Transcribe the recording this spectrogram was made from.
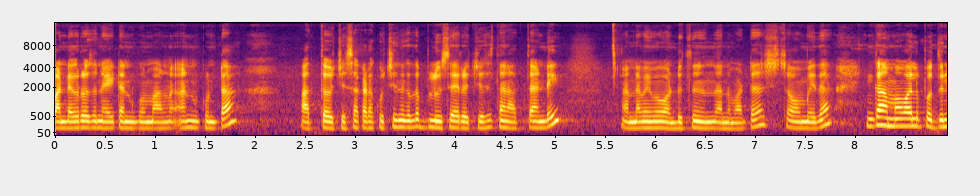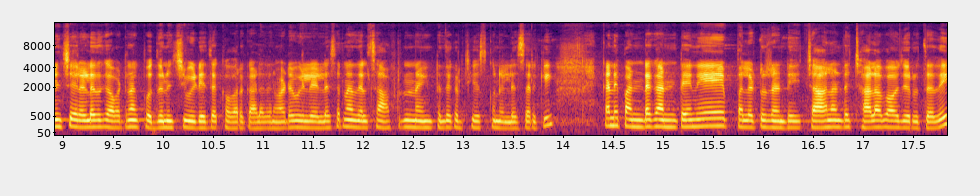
పండగ రోజు నైట్ అనుకు అనుకుంటా. అత్త వచ్చేసి అక్కడ కూర్చుంది కదా బ్లూ శారీ వచ్చేసి తన అత్త అండి. అన్నమేమో వండుతుంది అనమాట స్టవ్ మీద. ఇంకా అమ్మ వాళ్ళు పొద్దునుంచి వెళ్ళలేదు కాబట్టి నాకు పొద్దునుంచి వీడైతే కవర్ కాలేదనమాట వీళ్ళు వెళ్ళేసరికి నాకు తెలిసి ఆఫ్టర్నూన్ నైన్ టెన్త్ ఇక్కడ చేసుకుని వెళ్ళేసరికి. కానీ పండగ అంటేనే పల్లెటూరు అండి. చాలా అంటే చాలా బాగా జరుగుతుంది.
